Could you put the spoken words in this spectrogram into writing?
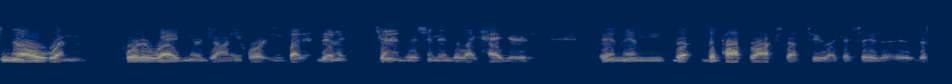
Snow and Porter Wagoner, Johnny Horton. But then it transitioned into like Haggard and then the, the pop rock stuff too. Like I say, the, the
